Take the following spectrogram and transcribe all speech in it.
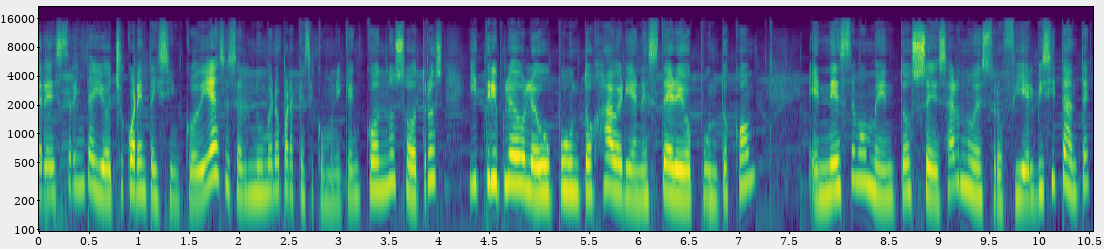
338-4510 es el número para que se comuniquen con nosotros y www.javerianestereo.com. En este momento César, nuestro fiel visitante,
